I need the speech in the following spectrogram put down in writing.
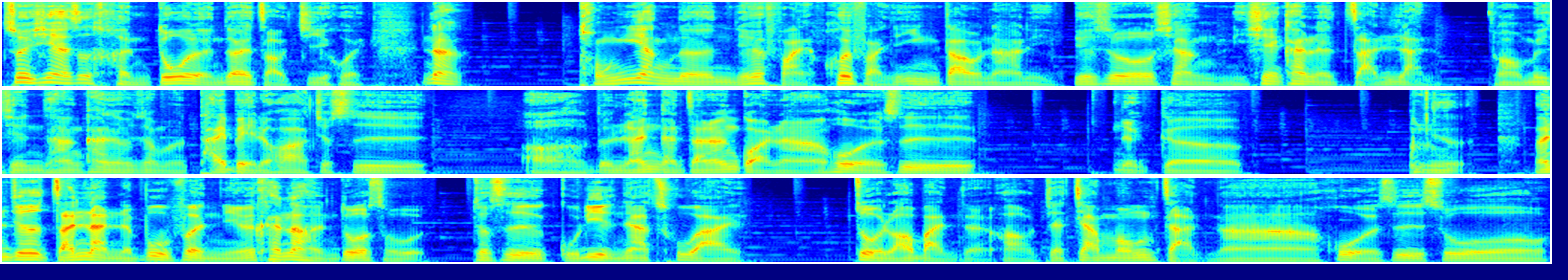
所以现在是很多人都在找机会。那同样呢，你会反会反映到哪里？比如说像你现在看的展览哦，我们以前常常看到什么台北的话，就是呃的南港展览馆啊，或者是那个嗯。反正就是展览的部分，你会看到很多时候就是鼓励人家出来做老板的，哈，加加盟展啊，或者是说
